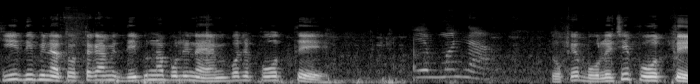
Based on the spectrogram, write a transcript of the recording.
কি দিবি না? তোর থেকে আমি দিব না বলি না আমি বলছি পড়তে। তোকে বলেছি পড়তে।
